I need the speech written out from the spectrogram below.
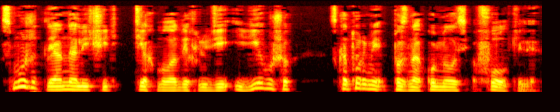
сможет ли она лечить тех молодых людей и девушек, с которыми познакомилась в Фолкеле.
